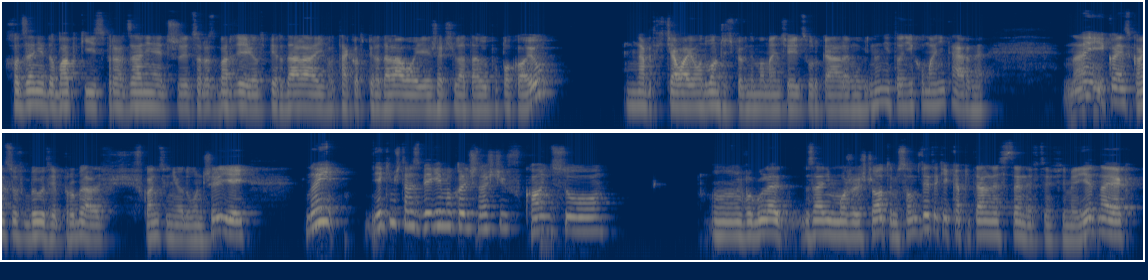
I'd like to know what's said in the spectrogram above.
chodzenie do babki i sprawdzanie, czy coraz bardziej odpierdala i tak odpierdalało jej rzeczy latały po pokoju. Nawet chciała ją odłączyć w pewnym momencie jej córka, ale mówi, no nie, to niehumanitarne. No i koniec końców były dwie próby, ale w końcu nie odłączyli jej. No i jakimś tam zbiegiem okoliczności w końcu mm, w ogóle, zanim może jeszcze o tym, są dwie takie kapitalne sceny w tym filmie. Jedna jak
